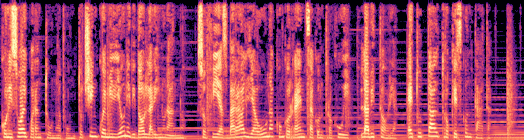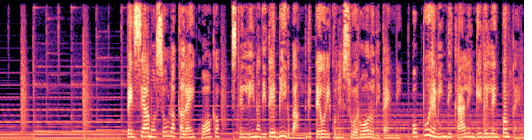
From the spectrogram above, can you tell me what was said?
Con i suoi 41.5 milioni di dollari in un anno, Sofia sbaraglia una concorrenza contro cui, la vittoria, è tutt'altro che scontata. Pensiamo solo a Kalei Cuoco, stellina di The Big Bang Theory con il suo ruolo di Penny, oppure Mindy Kaling e Ellen Pompeo.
